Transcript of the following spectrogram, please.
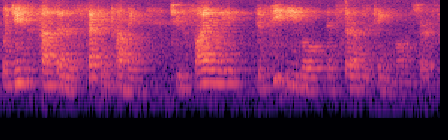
when Jesus comes at his second coming to finally defeat evil and set up his kingdom on this earth.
